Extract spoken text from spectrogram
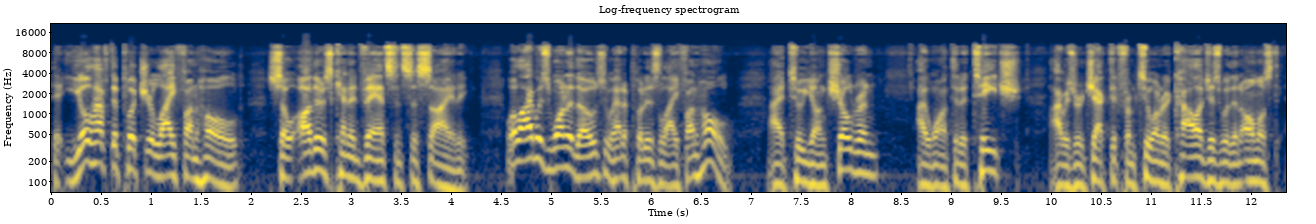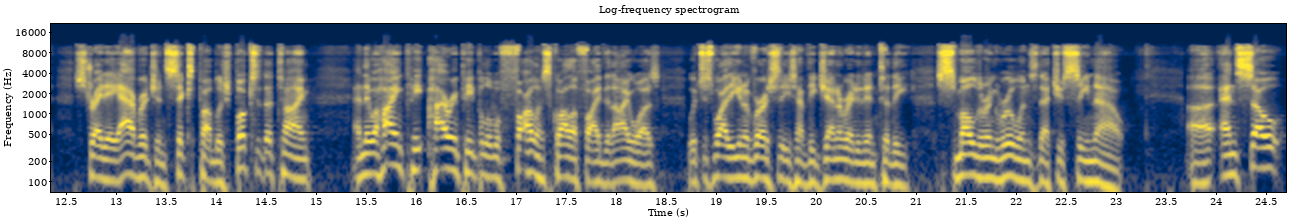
that you'll have to put your life on hold so others can advance in society. Well, I was one of those who had to put his life on hold. I had two young children. I wanted to teach. I was rejected from 200 colleges with an almost straight A average and six published books at the time. And they were hiring, hiring people who were far less qualified than I was, which is why the universities have degenerated into the smoldering ruins that you see now. Uh, and so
